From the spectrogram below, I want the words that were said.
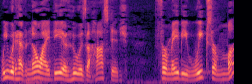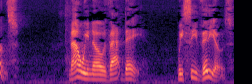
we would have no idea who was a hostage for maybe weeks or months. Now we know that day. We see videos.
